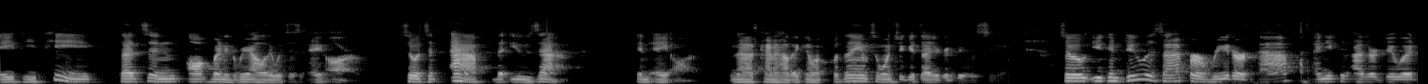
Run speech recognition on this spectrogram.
A-P-P, that's in augmented reality, which is AR. So it's an app that you zap in AR. And that's kind of how they come up with the name. So once you get that, you're going to be able to see it. So you can do a Zappar Reader app, and you can either do it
